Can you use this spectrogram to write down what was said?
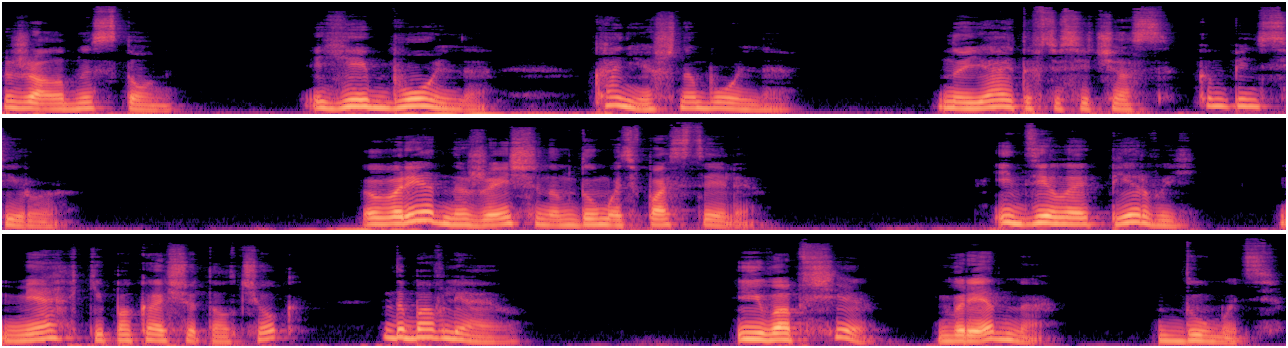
жалобный стон. Ей больно, конечно, больно. Но я это все сейчас компенсирую. Вредно женщинам думать в постели. И делая первый, мягкий пока еще толчок, добавляю. И вообще вредно думать.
